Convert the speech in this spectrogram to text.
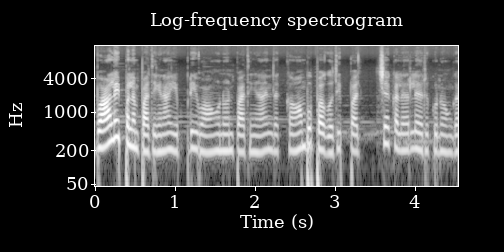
வாழைப்பழம் பார்த்தீங்கன்னா எப்படி வாங்கணும்னு பார்த்தீங்கன்னா இந்த காம்பு பகுதி பச்சை கலரில் இருக்கணுங்க.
